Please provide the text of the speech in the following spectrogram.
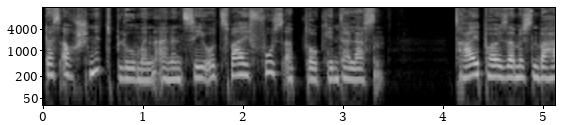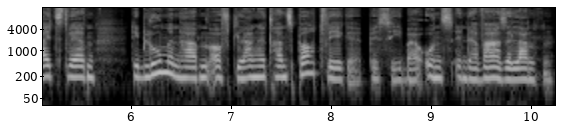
dass auch Schnittblumen einen CO2-Fußabdruck hinterlassen. Treibhäuser müssen beheizt werden, die Blumen haben oft lange Transportwege, bis sie bei uns in der Vase landen.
